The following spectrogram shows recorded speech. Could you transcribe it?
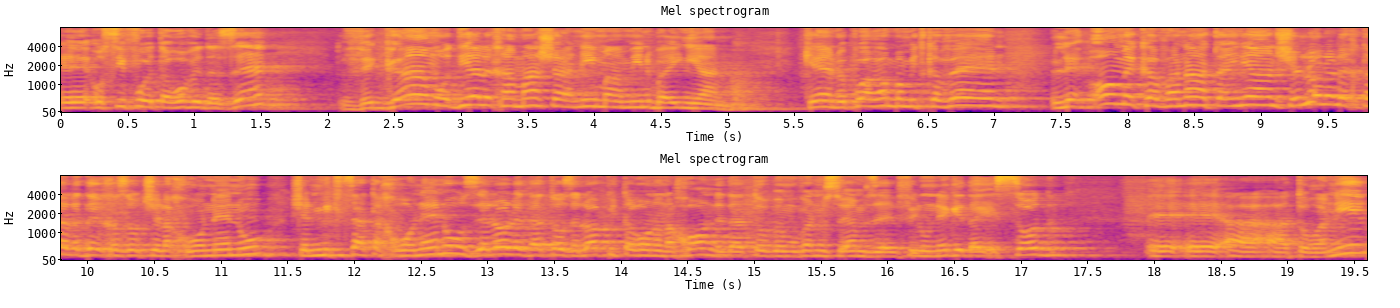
אה, הוסיפו את הרובד הזה, וגם הודיע לך מה שאני מאמין בעניין. כן, ופה הרמב"ם מתכוון לעומק הבנת העניין שלא ללכת על הדרך הזאת של אחרוננו, של מקצת אחרוננו, זה לא לדעתו, זה לא הפתרון הנכון, לדעתו במובן מסוים זה אפילו נגד היסוד אה, אה, התורני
